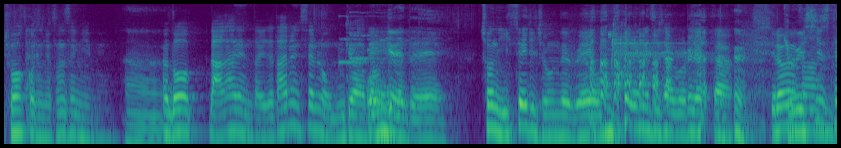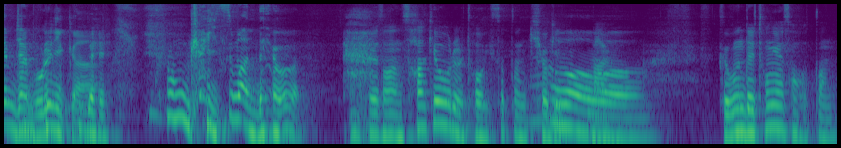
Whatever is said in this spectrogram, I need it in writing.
좋았거든요, 선생님이. 아. 너 나가야 된다. 이제 다른 셀로 옮겨야 돼. 옮겨야 돼. 저는 이 셀이 좋은데 왜 옮겨야 되는지 잘 모르겠다. 이러면서 교회 한- 시스템 잘 모르니까. 네. 그런 게 있으면 안 돼요. 그래서 한 4개월을 더 있었던 기억이 나요. 어. 그분들 통해서 어떤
